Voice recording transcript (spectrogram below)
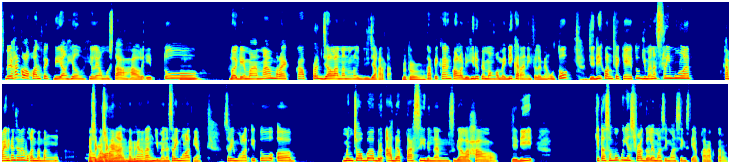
sebenarnya kan kalau konflik di yang hil hil yang mustahil itu Hmm. bagaimana mereka perjalanan menuju Jakarta. Betul. Tapi kan kalau di hidup memang komedi karena ini film yang utuh, jadi konfliknya itu gimana Sri Mulat. Karena ini kan ceritanya bukan tentang Masing-masing ya. tapi kan Hmm. tentang gimana Sri Mulatnya. Sri Mulat itu eh, mencoba beradaptasi dengan segala hal. Jadi kita semua punya struggle masing-masing setiap karakter.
